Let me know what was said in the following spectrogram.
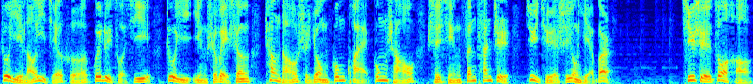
注意劳逸结合、规律作息，注意饮食卫生，倡导使用公筷公勺，实行分餐制，拒绝食用野味儿。七是做好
